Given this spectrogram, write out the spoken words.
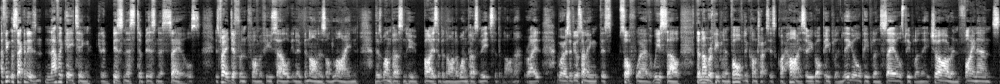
I think the second is navigating you know, business to business sales. It's very different from if you sell you know bananas online. There's one person who buys the banana, one person who eats the banana, right? Whereas if you're selling this software that we sell, the number of people involved in contracts is quite high. So you've got people in legal, people in sales, people in HR, and finance,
